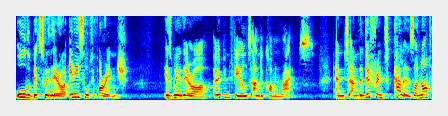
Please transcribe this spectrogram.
all the bits where there are any sort of orange is where there are open fields under common rights. And um, the different colours are not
